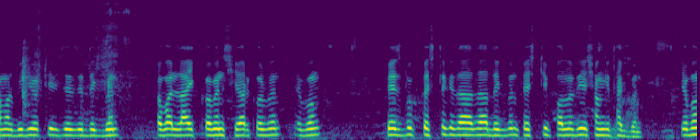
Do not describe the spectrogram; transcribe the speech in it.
আমার ভিডিওটি যে যে দেখবেন, সবাই লাইক করবেন শেয়ার করবেন এবং ফেসবুক পেজ থেকে যারা যারা দেখবেন পেজটি ফলো দিয়ে সঙ্গে থাকবেন এবং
